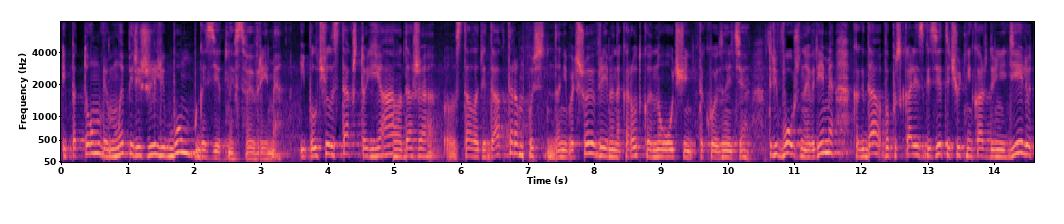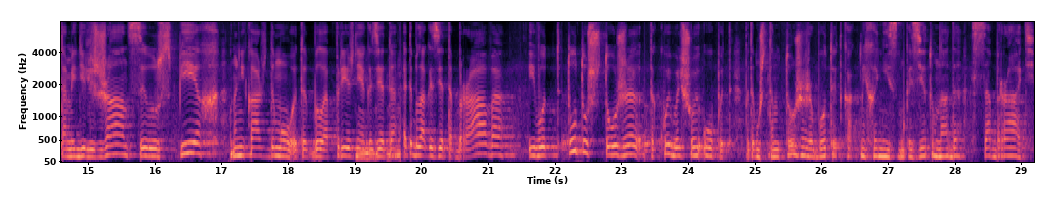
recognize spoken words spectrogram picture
И потом мы пережили бум газетный в свое время. И получилось так, что я даже стала редактором, пусть на небольшое время, на короткое, но очень такое, знаете, тревожное время, когда выпускались газеты чуть не каждую неделю, там и «Дилижанс», и успех, но не каждому. Это была прежняя газета. Это была газета «Браво». И вот тут уж тоже такой большой опыт, потому что там тоже работает как механизм. Газету надо собрать.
